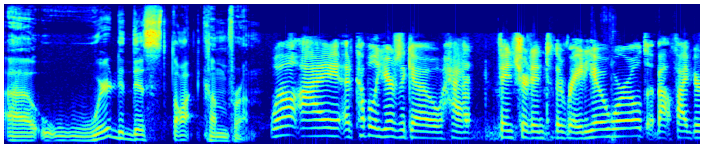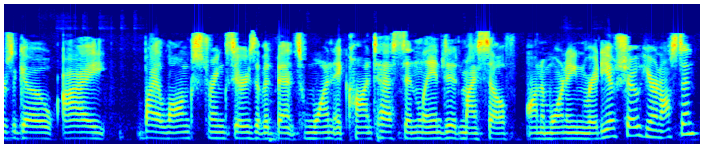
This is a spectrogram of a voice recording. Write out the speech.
Uh, where did this thought come from? Well, I a couple of years ago had ventured into the radio world. About five years ago, I, by a long string series of events, won a contest and landed myself on a morning radio show here in Austin.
